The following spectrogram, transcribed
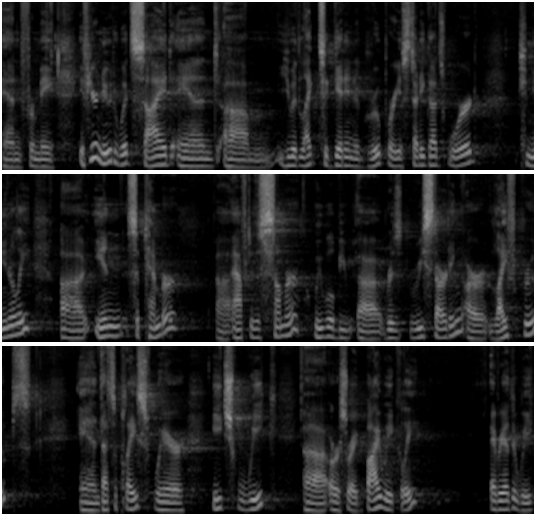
and for me. If you're new to Woodside and um, you would like to get in a group where you study God's Word communally, uh, in September, uh, after the summer, we will be uh, re- restarting our life groups. And that's a place where each week, uh, or sorry, bi weekly, every other week,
